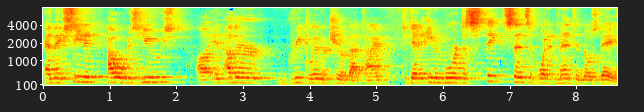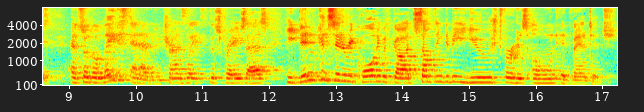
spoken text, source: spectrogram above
and they've seen it, how it was used uh, in other Greek literature of that time to get an even more distinct sense of what it meant in those days. And so the latest NIV translates this phrase as He didn't consider equality with God something to be used for His own advantage.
